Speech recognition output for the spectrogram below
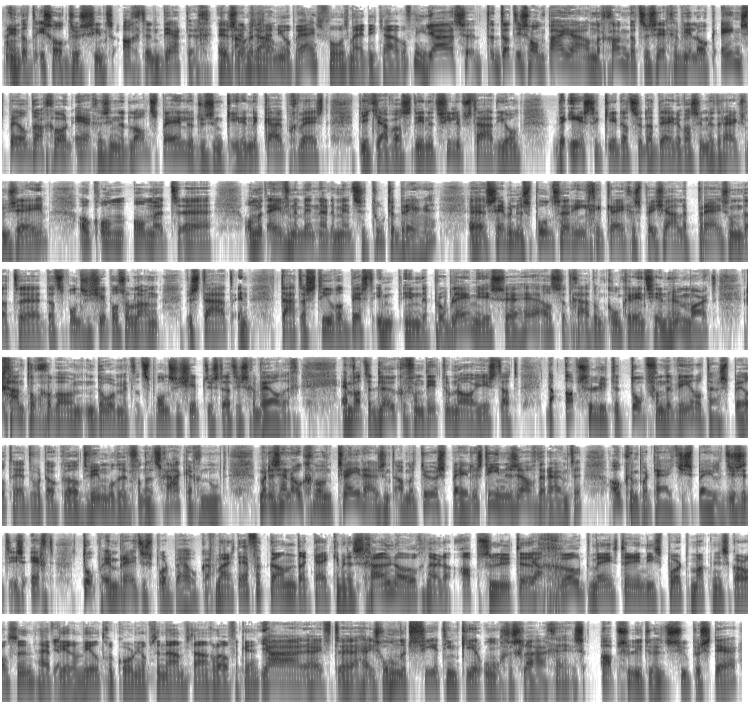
En dat is al dus sinds 38. Ze, nou, ze zijn nu op reis volgens mij dit jaar, of niet? Ja, dat is al een paar jaar aan de gang. Dat ze zeggen, we willen ook één speeldag gewoon ergens in het land spelen. Dus een keer in de Kuip geweest. Dit jaar was het in het Philipsstadion. De eerste keer dat ze dat deden was in het Rijksmuseum. Ook om, om, het, uh, om het evenement naar de mensen toe te brengen. Uh, ze hebben een sponsoring gekregen, een speciale prijs... omdat uh, dat sponsorship al zo lang bestaat. En Tata Steel wat best in, in de problemen is... Hè, als het gaat om concurrentie in hun markt gaan toch gewoon door met dat sponsorship. Dus dat is geweldig. En wat het leuke van dit toernooi is dat de absolute top van de wereld daar speelt. Het wordt ook wel het Wimbledon van het schaken genoemd. Maar er zijn ook gewoon 2000 amateurspelers die in dezelfde ruimte ook een partijtje spelen. Dus het is echt top en breedte sport bij elkaar. Maar als het even kan, dan kijk je met een schuin oog naar de absolute grootmeester in die sport, Magnus Carlsen. Hij heeft weer een wereldrecord op zijn naam staan, geloof ik. Hè? Ja, hij, heeft, uh, hij is 114 keer ongeslagen. Hij is absoluut een superster.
